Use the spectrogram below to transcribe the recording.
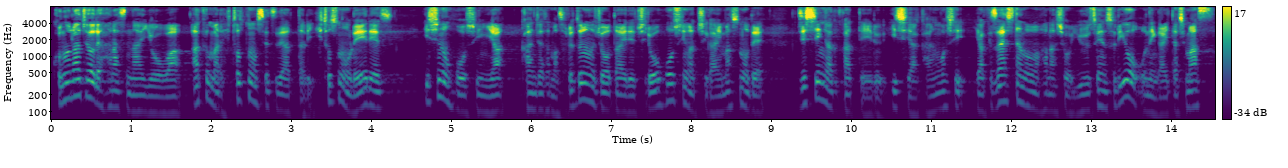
このラジオで話す内容はあくまで一つの説であったり一つの例です。医師の方針や患者様それぞれの状態で治療方針は違いますので、自身がかかっている医師や看護師、薬剤師などの話を優先するようお願いいたします。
